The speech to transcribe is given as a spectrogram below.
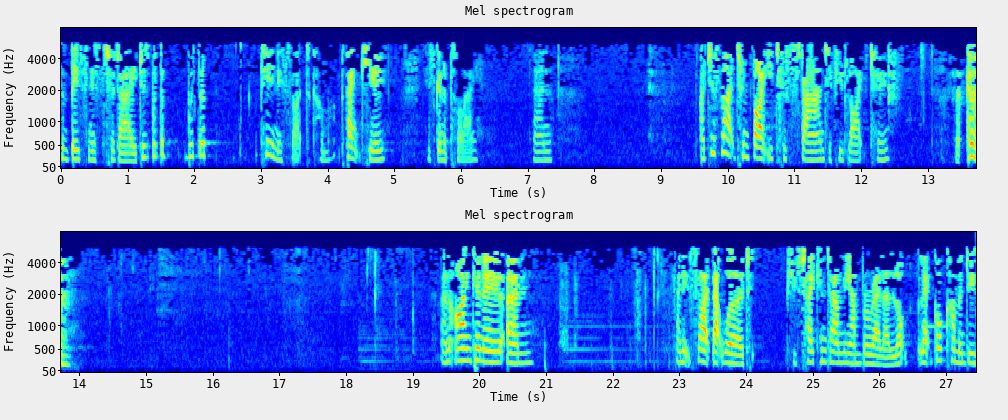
some business today. Just would the, would the pianist like to come up? Thank you. He's going to play. And I'd just like to invite you to stand if you'd like to. and I'm going to, um, and it's like that word, if you've taken down the umbrella, let God come and do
